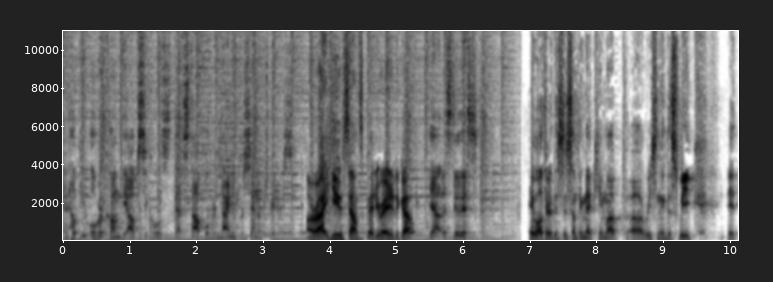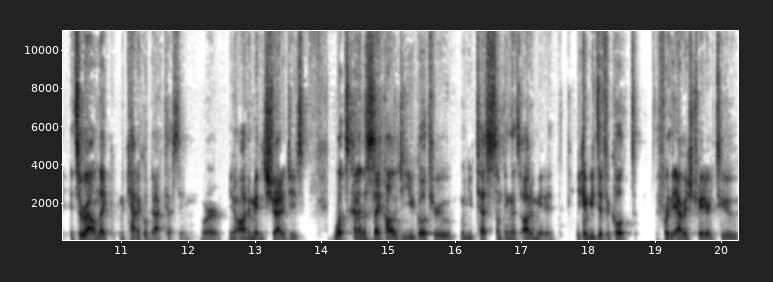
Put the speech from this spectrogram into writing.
and help you overcome the obstacles that stop over 90% of traders. All right, Hugh, sounds good. You ready to go? Yeah, let's do this. Hey, Walter, this is something that came up uh, recently this week. It, it's around like mechanical backtesting or you know automated strategies. What's kind of the psychology you go through when you test something that's automated? It can be difficult for the average trader to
